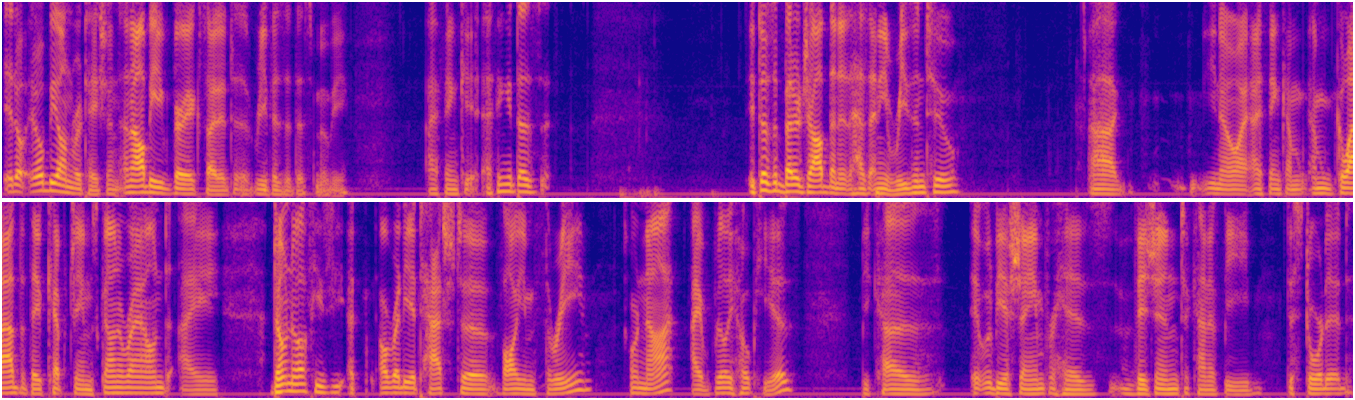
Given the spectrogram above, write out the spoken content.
it'll it'll be on rotation, and I'll be very excited to revisit this movie. I think it, I think it does it does a better job than it has any reason to. Uh, you know, I, I think I'm I'm glad that they've kept James Gunn around. I don't know if he's already attached to Volume Three or not. I really hope he is, because it would be a shame for his vision to kind of be distorted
